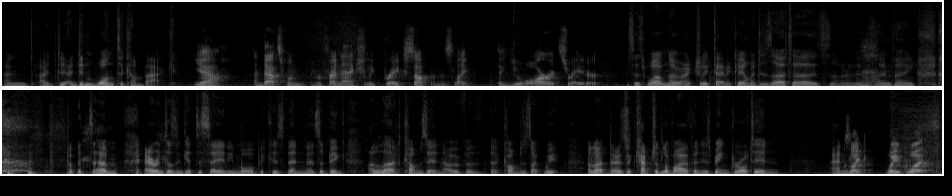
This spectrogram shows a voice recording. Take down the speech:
and I, di- I didn't want to come back. Yeah, and that's when her friend actually breaks up and is like, then you are a traitor. He says, well, no, actually, technically, I'm a deserter. It's not really the same thing. but um, Aeryn doesn't get to say any more because then there's a big alert comes in over the comms. It's like, we alert, there's a captured Leviathan is being brought in. And It's like, wait, what?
